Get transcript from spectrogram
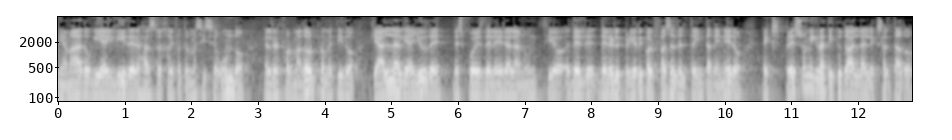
Mi amado guía y líder Hazrat Khalifatul Masih II, el reformador prometido, que Allah le ayude después de leer el anuncio, de, leer el periódico Al-Fazl del 30 de enero, expreso mi gratitud a Allah el exaltado.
